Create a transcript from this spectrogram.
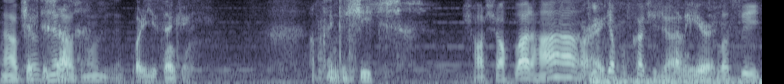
Ne yapacağız? this Ne out. lazım oğlum bize? What are you thinking? I'm thinking sheets. Çarşaflar ha. Alright. İlk yapıp kaçacağız. Let me hear it. Klasik.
